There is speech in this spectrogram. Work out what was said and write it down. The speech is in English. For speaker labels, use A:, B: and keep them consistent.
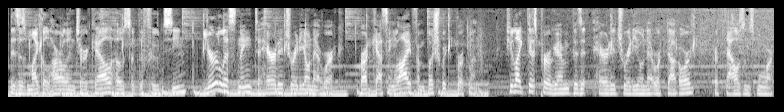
A: This is Michael Harlan Turkel, host of The Food Scene. You're listening to Heritage Radio Network, broadcasting live from Bushwick, Brooklyn. If you like this program, visit heritageradionetwork.org for thousands more.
